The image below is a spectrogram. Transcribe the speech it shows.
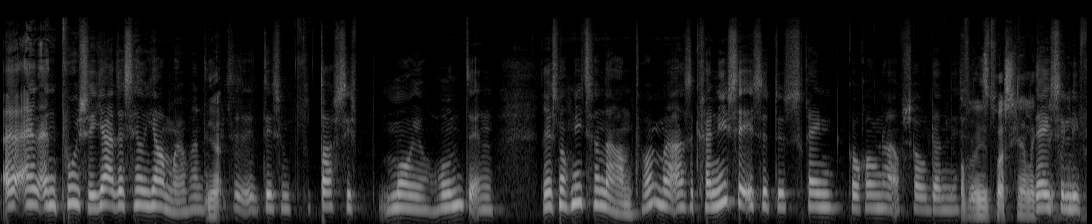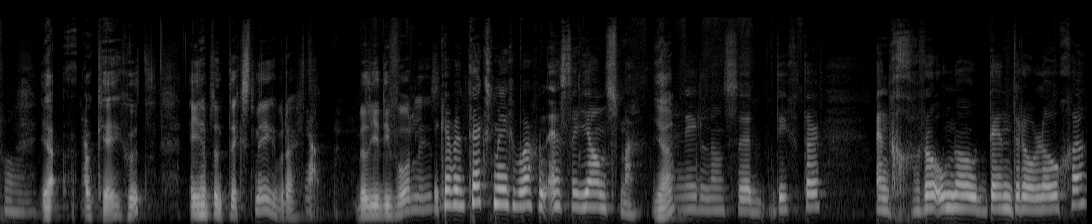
Eh, en, en poezen, ja, dat is heel jammer. Want Ja. het, het is een fantastisch mooie hond. En er is nog niets aan de hand hoor. Maar als ik ga niezen, is het dus geen corona of zo. Dan is Of dan is het waarschijnlijk... deze lieve hond. Ja, oké, goed. En je hebt een tekst meegebracht. Ja. Wil je die voorlezen? Ik heb een tekst meegebracht van Esther Jansma. Ja? Een Nederlandse dichter. En chronodendrologe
